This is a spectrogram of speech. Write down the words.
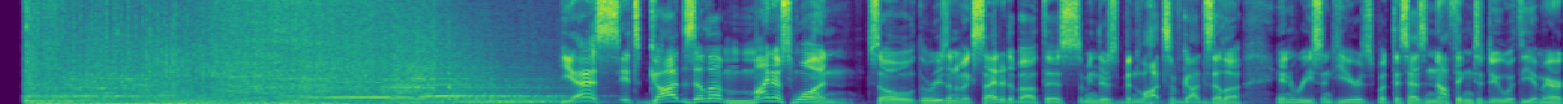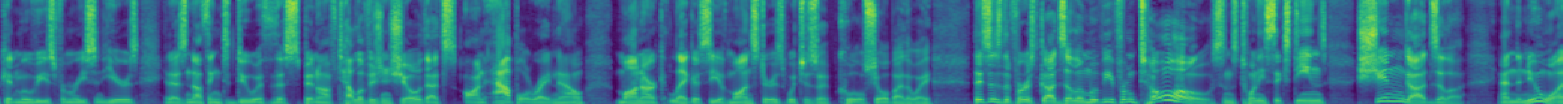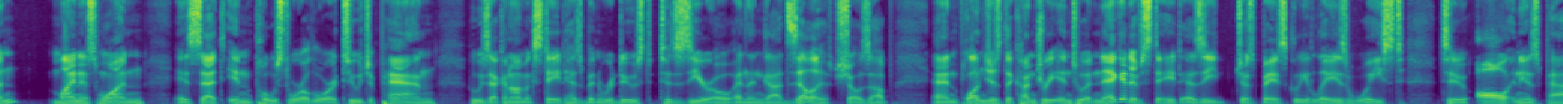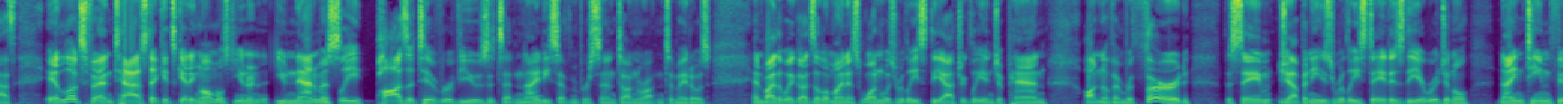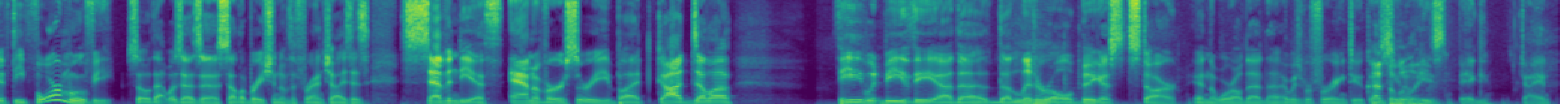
Yes, it's Godzilla minus one. So, the reason I'm excited about this, I mean, there's been lots of Godzilla in recent years, but this has nothing to do with the American movies from recent years. It has nothing to do with the spin off television show that's on Apple right now, Monarch Legacy of Monsters, which is a cool show, by the way. This is the first Godzilla movie from Toho since 2016's Shin Godzilla. And the new one, Minus One is set in post World War II Japan, whose economic state has been reduced to zero. And then Godzilla shows up and plunges the country into a negative state as he just basically lays waste to all in his path. It looks fantastic. It's getting almost unanimously positive reviews. It's at 97% on Rotten Tomatoes. And by the way, Godzilla Minus One was released theatrically in Japan on November 3rd, the same Japanese release date as the original 1954 movie. So that was as a celebration of the franchise's 70th anniversary. But Godzilla, he would be the uh, the the literal biggest star in the world that, that I was referring to. 'cause, you know, Absolutely. he's big, giant.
